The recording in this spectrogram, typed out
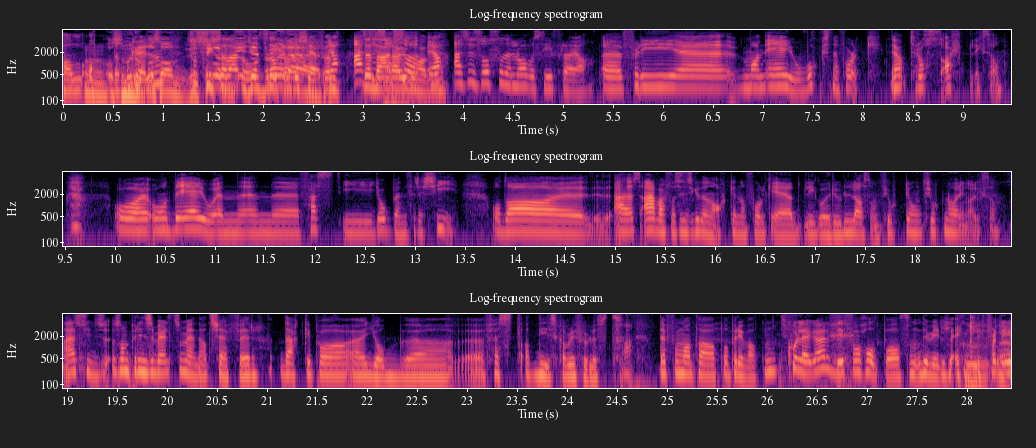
halv åtte mm. på kvelden, sånn, så syns jeg det er lov å si fra til sjefen. Ja, det der er ubehagelig. ja, jeg syns også det er lov å si fra, ja. Uh, Fordi uh, man er jo voksne folk. Ja. Tross alt, liksom. Og, og det er jo en, en eh, fest i jobbens regi. Og da eh, Jeg, jeg i hvert fall syns ikke det er noe artig når folk er, ligger og ruller som 14 14-åringer, liksom. Nei, jeg synes, som Prinsipielt så mener jeg at sjefer Det er ikke på eh, jobbfest at de skal bli fullest. Det får man ta på privaten. Kollegaer de får holde på som de vil, egentlig. Mm, fordi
